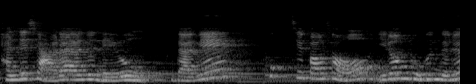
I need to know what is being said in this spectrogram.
반드시 알아야 하는 내용, 그 다음에 콕 집어서 이런 부분들은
